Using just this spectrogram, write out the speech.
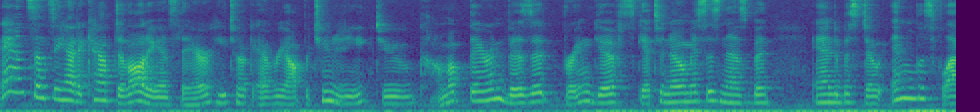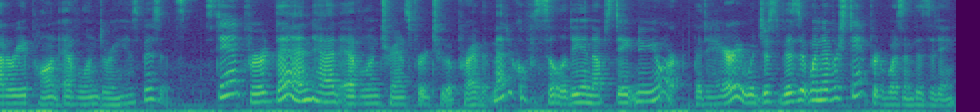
And since he had a captive audience there, he took every opportunity to come up there and visit, bring gifts, get to know Mrs. Nesbit, and to bestow endless flattery upon Evelyn during his visits. Stanford then had Evelyn transferred to a private medical facility in upstate New York, but Harry would just visit whenever Stanford wasn't visiting.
